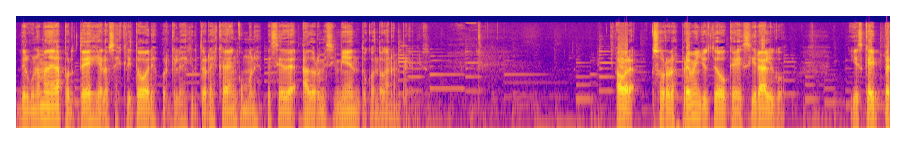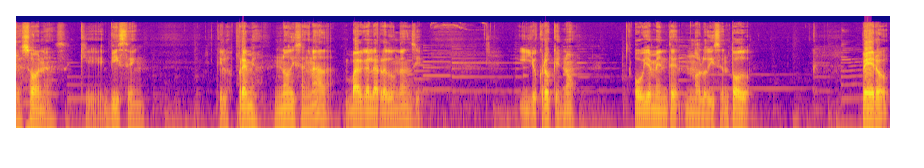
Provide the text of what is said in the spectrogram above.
de alguna manera protege a los escritores, porque los escritores caen como una especie de adormecimiento cuando ganan premios. Ahora, sobre los premios yo tengo que decir algo. Y es que hay personas que dicen que los premios no dicen nada, valga la redundancia. Y yo creo que no. Obviamente no lo dicen todo, pero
